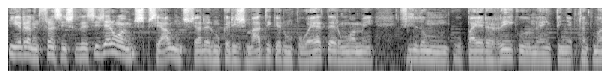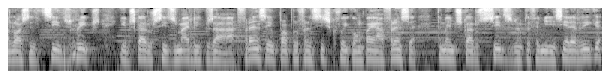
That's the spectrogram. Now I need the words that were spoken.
e realmente Francisco de Assis era um homem especial, muito especial, era um carismático, era um poeta, era um homem filho de um... O pai era rico, nem tinha, portanto, uma loja de tecidos ricos, ia buscar os tecidos mais ricos à França, e o próprio Francisco foi com o pai à França também buscar os tecidos, portanto a família em si era rica,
